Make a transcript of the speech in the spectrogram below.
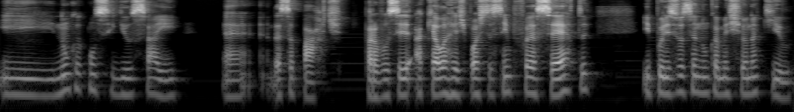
e nunca conseguiu sair é, dessa parte. Para você, aquela resposta sempre foi a certa e por isso você nunca mexeu naquilo.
